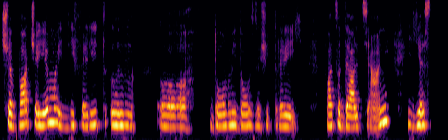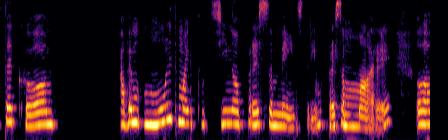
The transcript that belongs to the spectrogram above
ceva ce e mai diferit în uh, 2023 față de alți ani este că avem mult mai puțină presă mainstream, presă mare, uh,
